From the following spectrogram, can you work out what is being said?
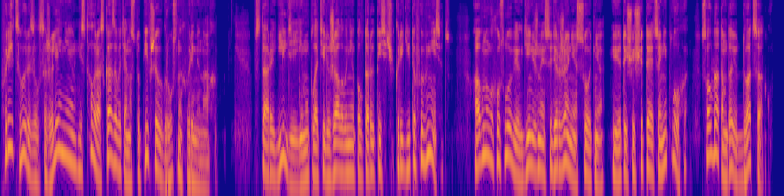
Фриц выразил сожаление и стал рассказывать о наступивших грустных временах. В старой гильдии ему платили жалование полторы тысячи кредитов и в месяц, а в новых условиях денежное содержание сотня, и это еще считается неплохо. Солдатам дают двадцатку.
